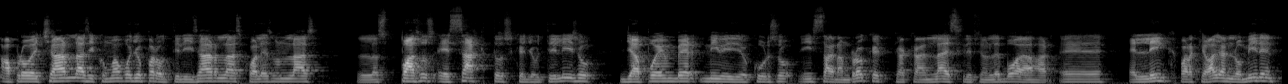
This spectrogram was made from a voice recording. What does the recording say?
aprovecharlas y cómo hago yo para utilizarlas, cuáles son las, los pasos exactos que yo utilizo, ya pueden ver mi video curso Instagram Rocket, que acá en la descripción les voy a dejar eh, el link para que vayan, lo miren.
